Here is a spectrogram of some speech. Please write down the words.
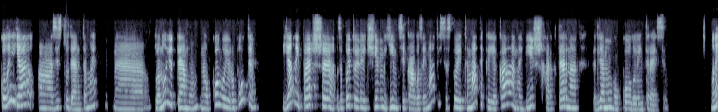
Коли я а, зі студентами е, планую тему наукової роботи, я найперше запитую, чим їм цікаво займатися з тої тематики, яка найбільш характерна для мого колу інтересів. Вони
